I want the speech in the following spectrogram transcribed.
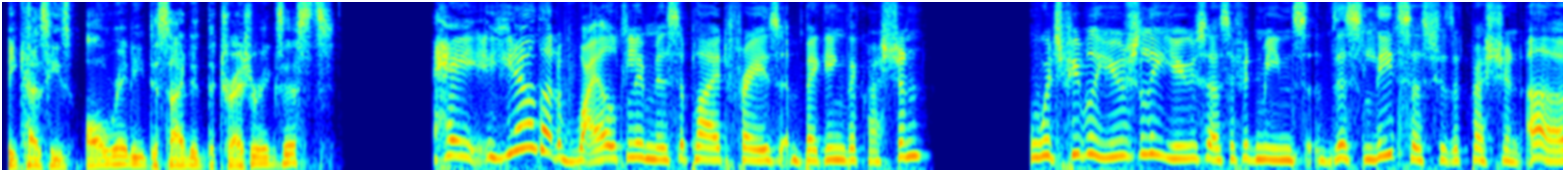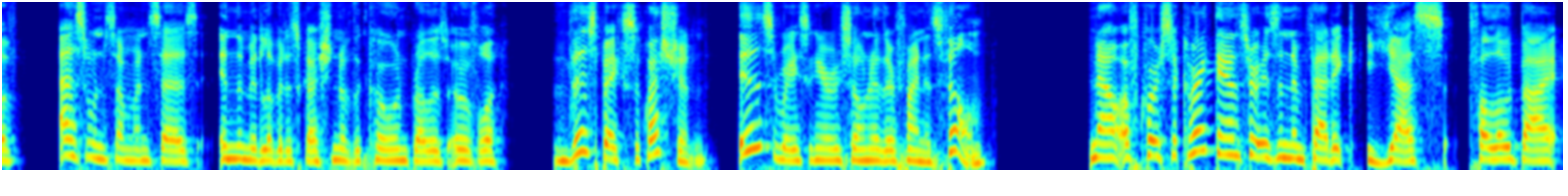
because he's already decided the treasure exists? Hey, you know that wildly misapplied phrase, begging the question? Which people usually use as if it means this leads us to the question of, as when someone says in the middle of a discussion of the Coen brothers oeuvre, this begs the question is Raising Arizona their finest film? Now, of course, the correct answer is an emphatic yes, followed by,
